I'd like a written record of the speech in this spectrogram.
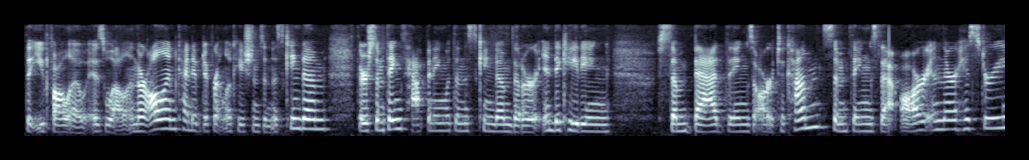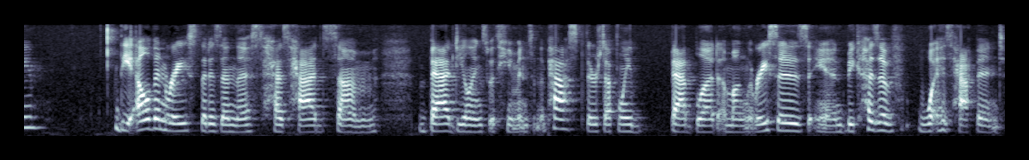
that you follow as well. And they're all in kind of different locations in this kingdom. There's some things happening within this kingdom that are indicating some bad things are to come, some things that are in their history. The elven race that is in this has had some bad dealings with humans in the past. There's definitely bad blood among the races. And because of what has happened,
